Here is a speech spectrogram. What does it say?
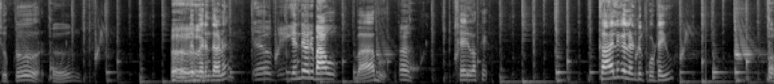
സുക്കൂർ നിന്റെ പേരെന്താണ്? എന്റെ ഒരു ബാബു. ബാബു? ആ. ശരി ഓക്കെ. കാലുകൾ രണ്ട് കൂട്ടയൂ. ഓ.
